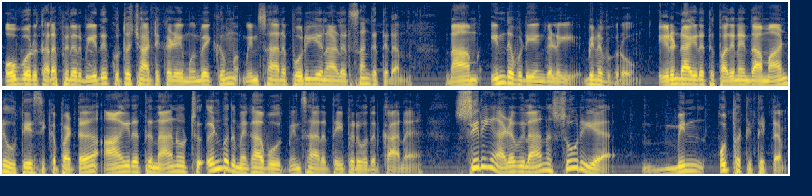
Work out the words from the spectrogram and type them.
ஒவ்வொரு தரப்பினர் மீது குற்றச்சாட்டுகளை முன்வைக்கும் மின்சார பொறியியலாளர் சங்கத்திடம் நாம் இந்த விடயங்களை வினவுகிறோம். இரண்டாயிரத்து பதினைந்தாம் ஆண்டு உத்தேசிக்கப்பட்ட ஆயிரத்து நானூற்று எண்பது மெகாவோட் மின்சாரத்தை பெறுவதற்கான சிறிய அளவிலான சூரிய மின் உற்பத்தி திட்டம்.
